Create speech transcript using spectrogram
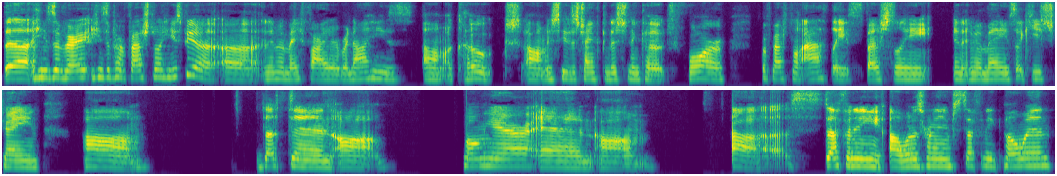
the he's a very he's a professional. He used to be a, a an MMA fighter, but now he's um a coach. Um, he's he's a strength conditioning coach for professional athletes, especially in MMA. So like he's trained um Dustin um Poirier and um uh Stephanie uh what is her name? Stephanie Cohen.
